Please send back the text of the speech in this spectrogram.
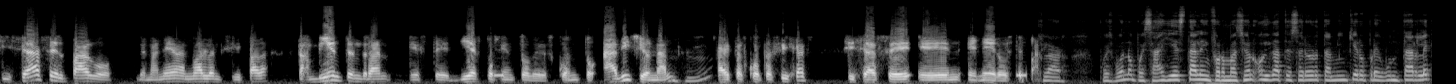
si se hace el pago de manera anual o anticipada, también tendrán este 10% de descuento adicional a estas cuotas fijas si se hace en enero este pago. Claro. Pues bueno, pues ahí está la información. Oiga, tesorero, también quiero preguntarle,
